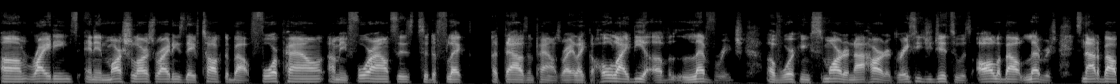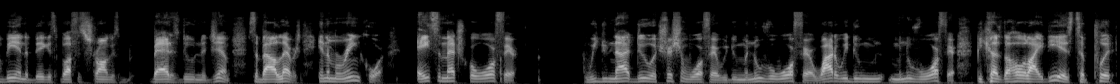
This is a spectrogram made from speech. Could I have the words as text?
um, writings and in martial arts writings they've talked about four pound i mean four ounces to deflect a thousand pounds, right? Like the whole idea of leverage, of working smarter, not harder. Gracie Jiu Jitsu is all about leverage. It's not about being the biggest, buffest, strongest, baddest dude in the gym. It's about leverage. In the Marine Corps, asymmetrical warfare. We do not do attrition warfare. We do maneuver warfare. Why do we do maneuver warfare? Because the whole idea is to put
